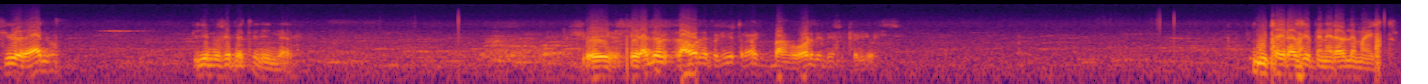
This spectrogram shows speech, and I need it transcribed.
ciudadano, ellos no se meten en nada. Eh, esperando la orden, porque ellos trabajan bajo órdenes superiores. Muchas gracias, venerable maestro.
